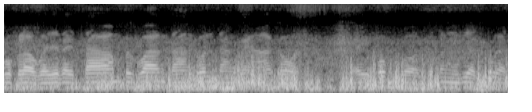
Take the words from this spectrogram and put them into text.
พวกเราก็จะได้ตามไปวางต่างคนต่างไปหาก่อนไปพบก่อนก็ต้องเรียกเพื่อกน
